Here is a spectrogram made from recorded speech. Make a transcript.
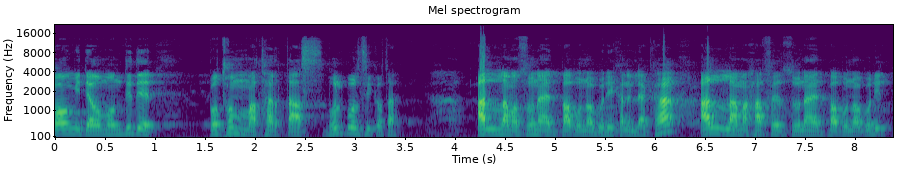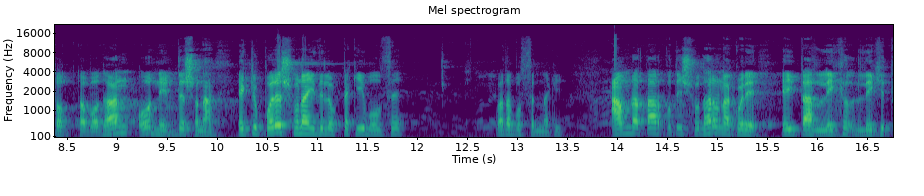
কওমি দেওবন্দীদের প্রথম মাথার তাস। ভুল বলছি কথা। আল্লামা জুনায়েদ বাবুনগরী, এখানে লেখা, আল্লামা হাফেজ জুনায়েদ বাবুনগরীর তত্ত্বাবধান ও নির্দেশনা। একটু পরে শোনাই দিলে লোকটা কি বলছে? কথা বুঝছেন নাকি? আমরা তার প্রতি সুধারণা করে এই তার লিখিত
